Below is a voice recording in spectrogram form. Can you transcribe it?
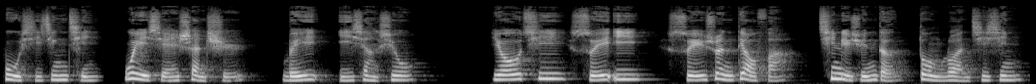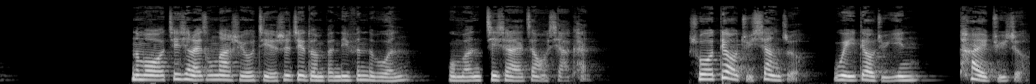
不习精勤，未贤善持，唯一向修，由其随依随顺调法，清理寻等，动乱其心。那么接下来宗大师有解释这段本地分的文，我们接下来再往下看。说调举相者为调举因，太举者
